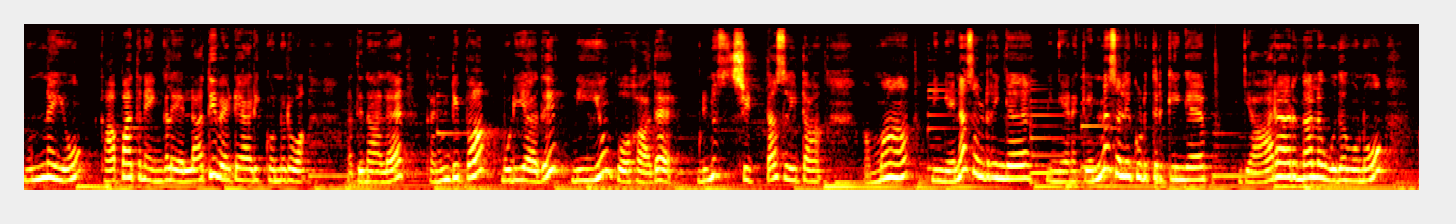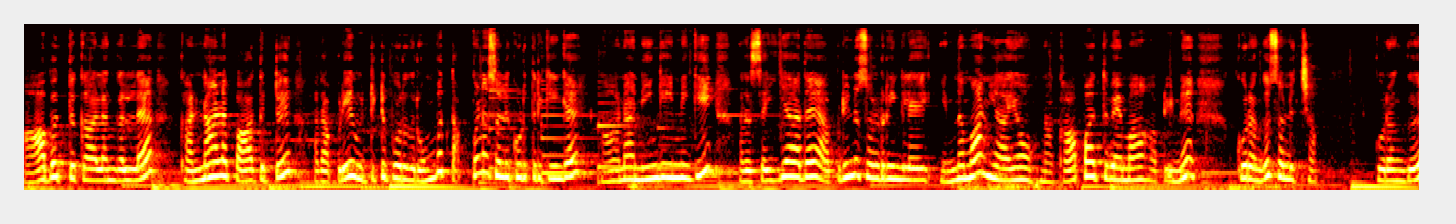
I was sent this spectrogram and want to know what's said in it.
உன்னையும் காப்பாத்தின எங்களை எல்லாத்தையும் வேட்டையாடி கொன்னுருவான் அதனால கண்டிப்பா முடியாது நீயும் போகாத அப்படின்னு ஸ்ட்ரிக்டா சொல்லிட்டான். அம்மா நீங்க என்ன சொல்றீங்க? நீங்க எனக்கு என்ன சொல்லி கொடுத்துருக்கீங்க? யாரா இருந்தாலும் உதவணும். ஆபத்து காலங்கள்ல கண்ணால பார்த்துட்டு அதை அப்படியே விட்டுட்டு போறது ரொம்ப தப்புன்னு சொல்லி கொடுத்துருக்கீங்க. ஆனா நீங்க இன்னைக்கு அதை செய்யாத அப்படின்னு சொல்றீங்களே என்னம்மா நியாயம்? நான் காப்பாத்துவேமா அப்படின்னு குரங்கு சொல்லிச்சான். குரங்கு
